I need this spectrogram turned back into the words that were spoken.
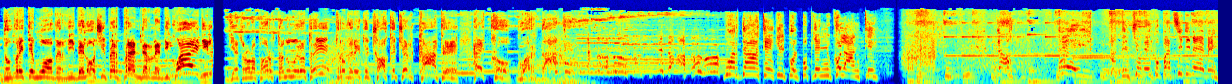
Dovrete muovervi veloci per prenderle di qua e di là. Dietro la porta numero 3 troverete ciò che cercate. Ecco, guardate. Guardate, il polpo piagnucolante. Attenzione ai pupazzi di neve.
